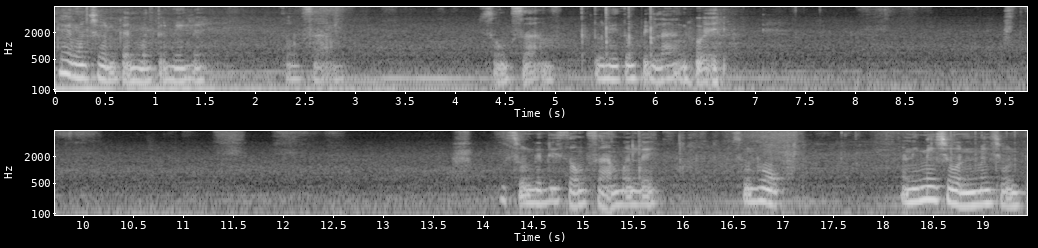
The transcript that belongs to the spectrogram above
เลขมันชนกันเหมือนตัวนี้เลยสองสามสองสามตัวนี้ต้องเป็นล่างด้วยมาชนกันที่สองสามเหมือนเลยศูนย์หกอันนี้ไม่ชนไม่ชนไป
